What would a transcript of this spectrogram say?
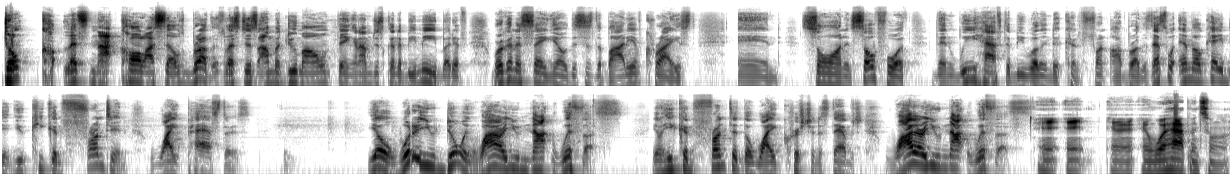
don't. ca- Let's not call ourselves brothers. Let's just. I'm gonna do my own thing, and I'm just gonna be me. But if we're gonna say, yo, this is the body of Christ, and so on and so forth, then we have to be willing to confront our brothers. That's what MLK did. You he confronted white pastors yo, what are you doing? Why are you not with us? You know, he confronted the white Christian establishment. Why are you not with us? And and and, and what happened to him?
